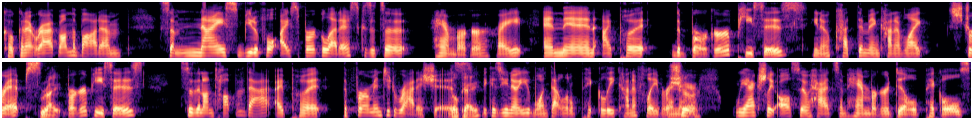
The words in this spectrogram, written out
coconut wrap on the bottom, some nice, beautiful iceberg lettuce because it's a hamburger, right? And then I put the burger pieces, you know, cut them in kind of like strips, Right. burger pieces. So then on top of that, I put the fermented radishes. Okay. Because, you know, you want that little pickly kind of flavor in Sure. there. We actually also had some hamburger dill pickles.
